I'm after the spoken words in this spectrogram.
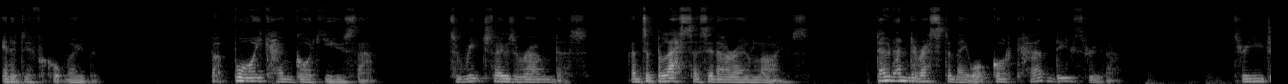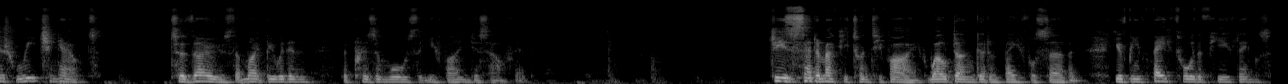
in a difficult moment. But boy, can God use that to reach those around us and to bless us in our own lives. Don't underestimate what God can do through that. Through you just reaching out to those that might be within the prison walls that you find yourself in. Jesus said in Matthew 25, Well done, good and faithful servant. You've been faithful with a few things.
